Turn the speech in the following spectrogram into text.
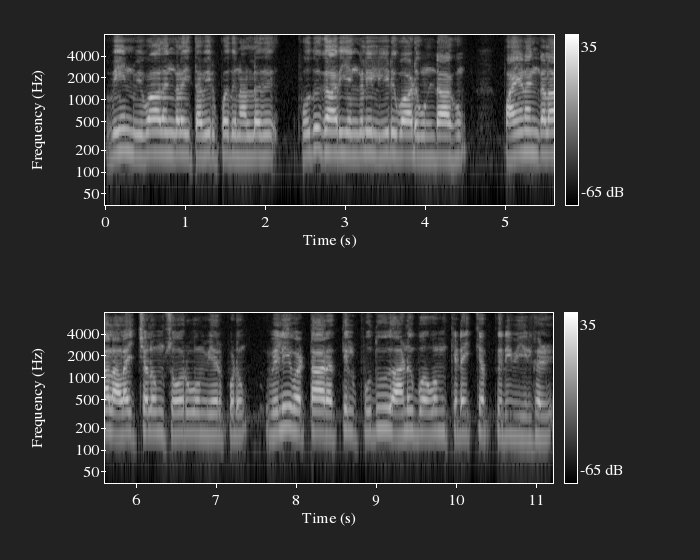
வீண் விவாதங்களை தவிர்ப்பது நல்லது. பொது காரியங்களில் ஈடுபாடு உண்டாகும். பயணங்களால் அலைச்சலும் சோர்வும் ஏற்படும். வெளி வட்டாரத்தில் புது அனுபவம் கிடைக்கப் பெறுவீர்கள்.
